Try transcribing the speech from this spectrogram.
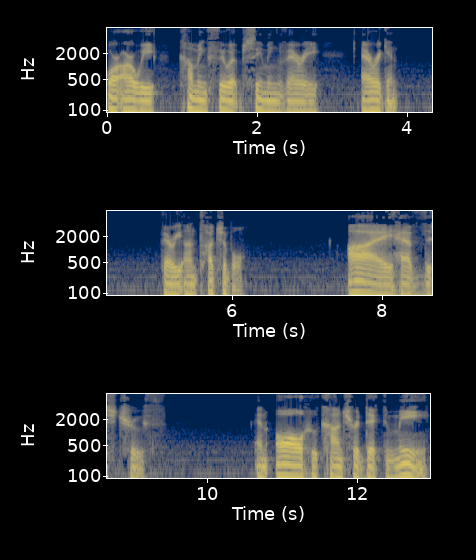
Or are we coming through it seeming very arrogant, very untouchable? I have this truth, and all who contradict me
